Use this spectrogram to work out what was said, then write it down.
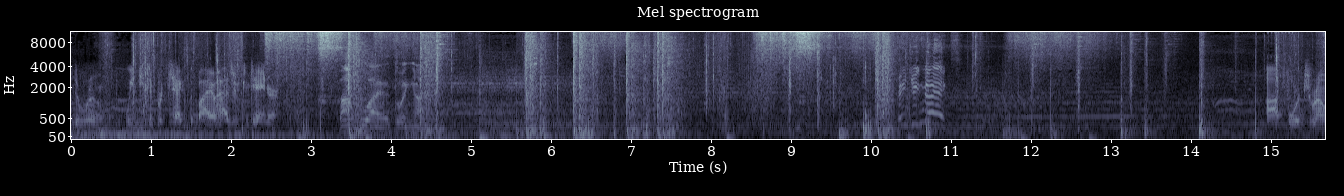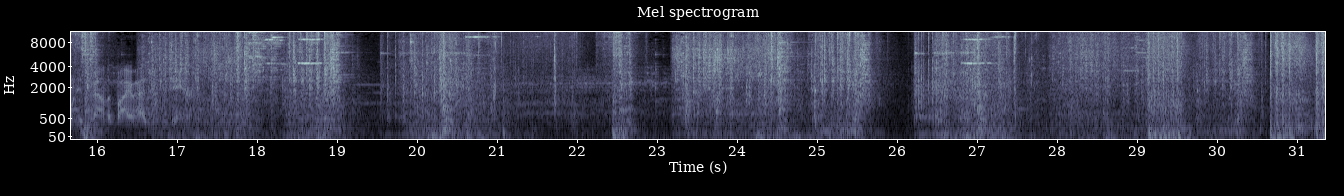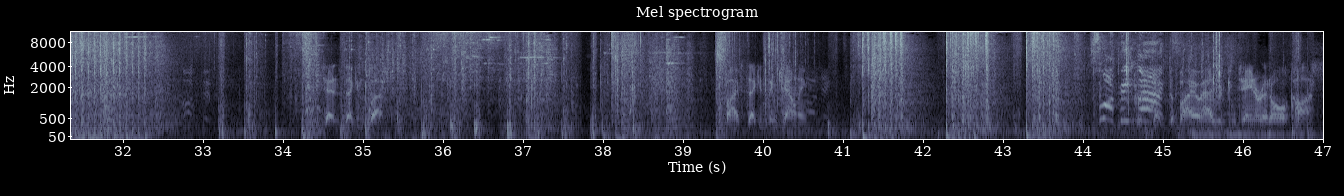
the room. We need to protect the biohazard container. Barbed wire going up. Changing mags! Op 4 drone has found the biohazard container. Seconds left. Five seconds and counting. Swapping Protect the biohazard container at all costs.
